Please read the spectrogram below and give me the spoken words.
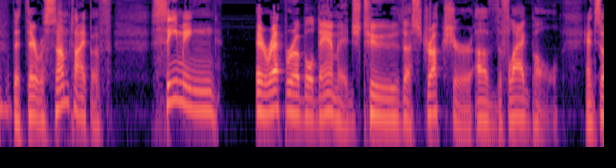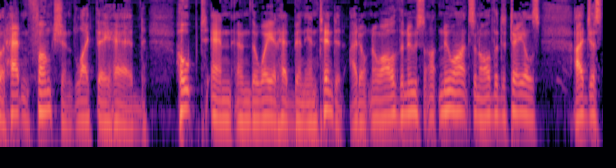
mm-hmm. that there was some type of seeming irreparable damage to the structure of the flagpole. And so it hadn't functioned like they had hoped and, and the way it had been intended. I don't know all of the nuance, nuance and all the details. I just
